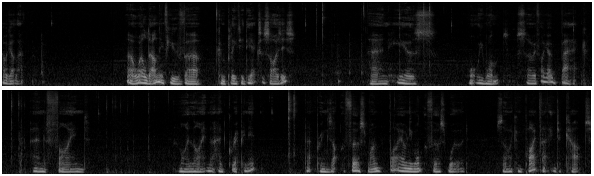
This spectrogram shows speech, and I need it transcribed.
have a go at that. Oh, well done if you've uh, completed the exercises. And here's what we want. So if I go back and find my line that had grep in it, that brings up the first one, but I only want the first word. So I can pipe that into cut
